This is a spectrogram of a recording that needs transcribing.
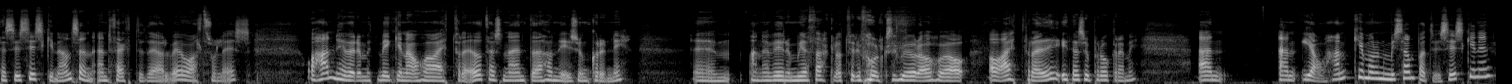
þessi sískinans en, en þekktu þau alveg og allt svo leis og hann hefur einmitt mikið áhuga á eittfræð og þess vegna endaði hann í þessum grunni um, hann er verið mjög þakklátt fyrir fólk sem hefur áhuga á, á eittfræði í þessu prógrami en, en já, hann kemur hann í samband við sískinin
